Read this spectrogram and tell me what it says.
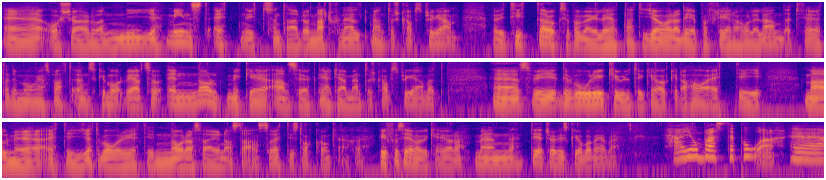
eh, att köra då en ny, minst ett nytt sånt här då nationellt mentorskapsprogram. Men vi tittar också på möjligheten att göra det på flera håll i landet. För jag vet att det är många som har haft önskemål. Vi har haft så enormt mycket ansökningar till det här mentorskapsprogrammet. Eh, så vi, det vore ju kul tycker jag att kunna ha ett i Malmö, ett i Göteborg, ett i norra Sverige någonstans och ett i Stockholm kanske. Vi får se vad vi kan göra, men det tror jag vi ska jobba mer med. Här jobbas det på eh,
